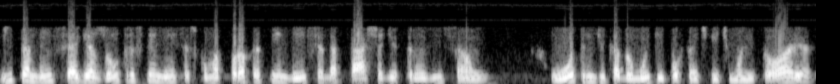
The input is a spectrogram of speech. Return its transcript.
e também segue as outras tendências, como a própria tendência da taxa de transmissão. Um outro indicador muito importante que a gente monitora,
